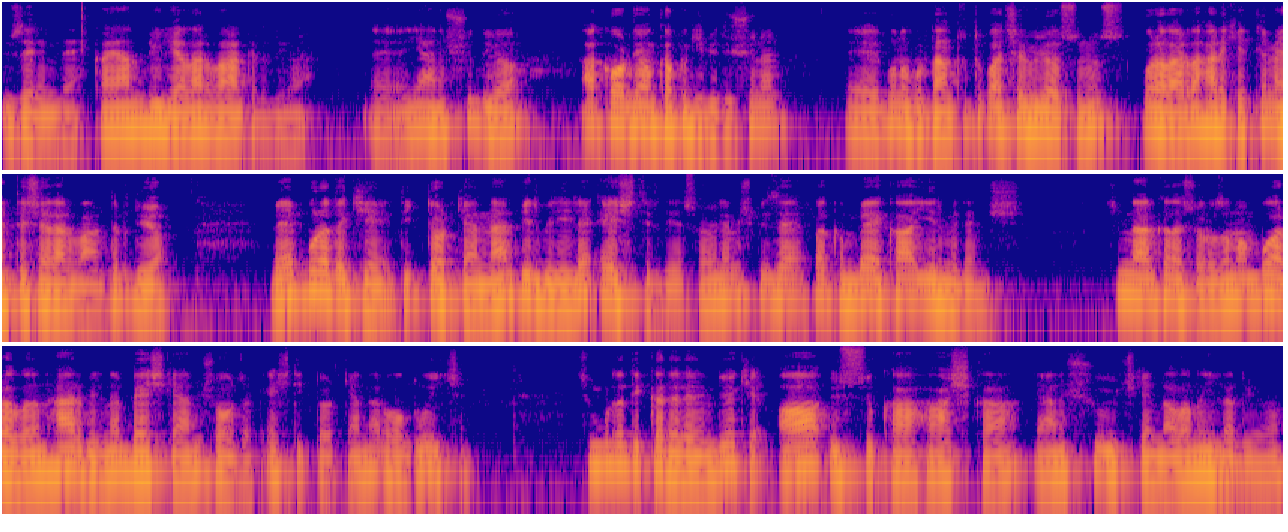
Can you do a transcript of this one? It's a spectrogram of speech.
üzerinde kayan bilyalar vardır diyor. Ee, yani şu diyor akordeon kapı gibi düşünün. Ee, bunu buradan tutup açabiliyorsunuz. Buralarda hareketli menteşeler vardır diyor. Ve buradaki dikdörtgenler birbiriyle eşittir diye söylemiş bize. Bakın BK 20 demiş. Şimdi arkadaşlar o zaman bu aralığın her birine 5 gelmiş olacak. Eş dikdörtgenler olduğu için. Şimdi burada dikkat edelim. Diyor ki A üssü KHK yani şu üçgenin alanıyla diyor.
